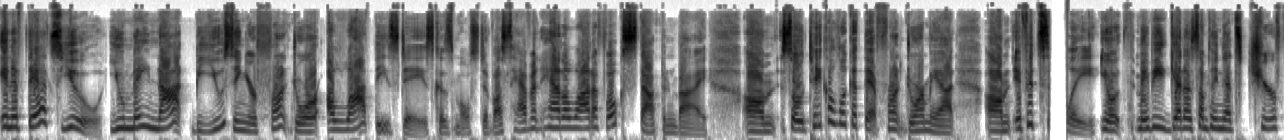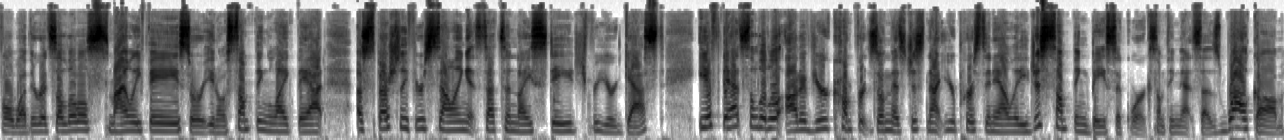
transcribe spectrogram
And if that's you, you may not be using your front door a lot these days because most of us haven't had a lot of folks stopping by. Um, so take a look at that front doormat. Um, if it's you know, maybe get a, something that's cheerful, whether it's a little smiley face or, you know, something like that, especially if you're selling, it sets a nice stage for your guest. If that's a little out of your comfort zone, that's just not your personality, just something basic work, something that says welcome.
